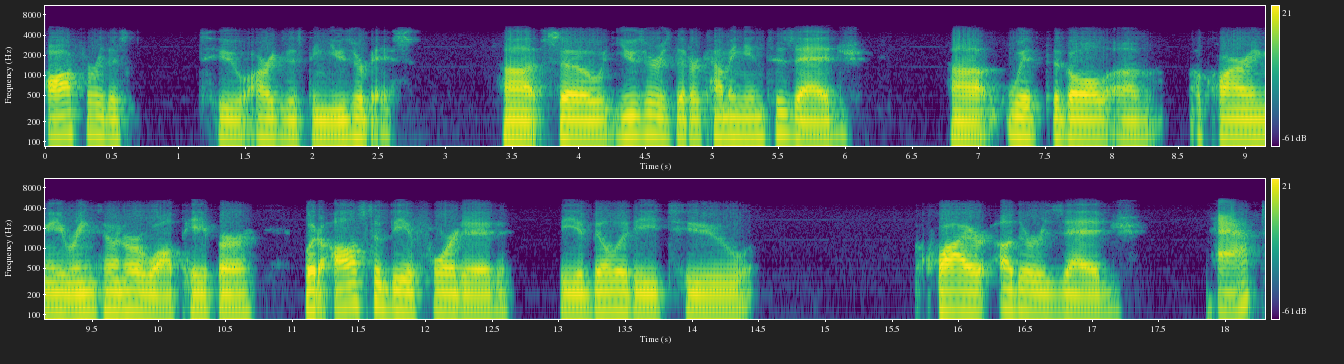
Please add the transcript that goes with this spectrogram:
offer this to our existing user base. Uh, so users that are coming into Zedge uh, with the goal of acquiring a ringtone or a wallpaper would also be afforded the ability to acquire other Zedge apps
